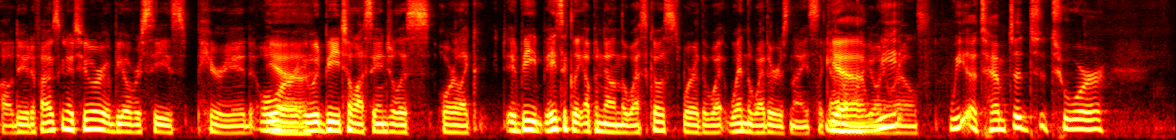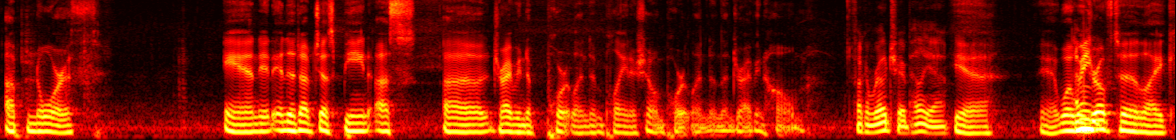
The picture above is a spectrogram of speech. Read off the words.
Oh, dude, if I was going to tour, it would be overseas, period, or Yeah. it would be to Los Angeles, or like it'd be basically up and down the West Coast where the we- when the weather is nice. Like I don't yeah, want to go we anywhere else. we attempted to tour up north, and it ended up just being us uh, driving to Portland and playing a show in Portland, and then driving home. Fucking road trip, hell yeah. Yeah, yeah. Well, I we mean- drove to like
